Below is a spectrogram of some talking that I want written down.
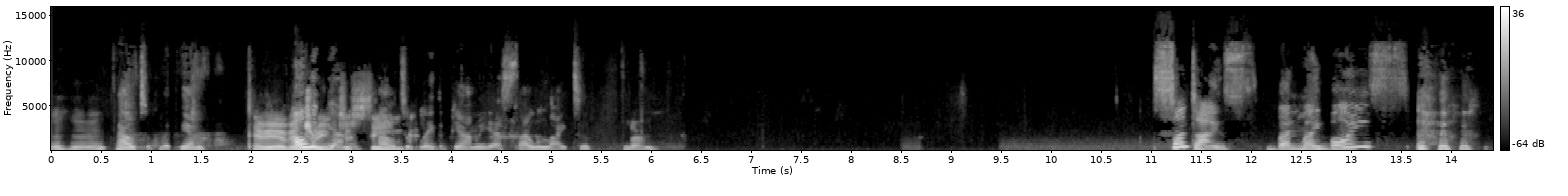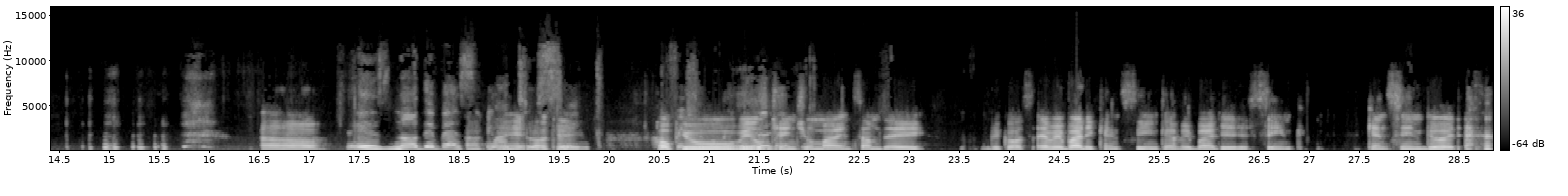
Mm-hmm. How to play piano? Have you ever Only dreamed piano. to sing? How to play the piano? Yes, I would like to learn. Sometimes, but my voice Oh, is not the best one to okay. sing. Hope you will change your mind someday because everybody can sing, everybody sing can sing good.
